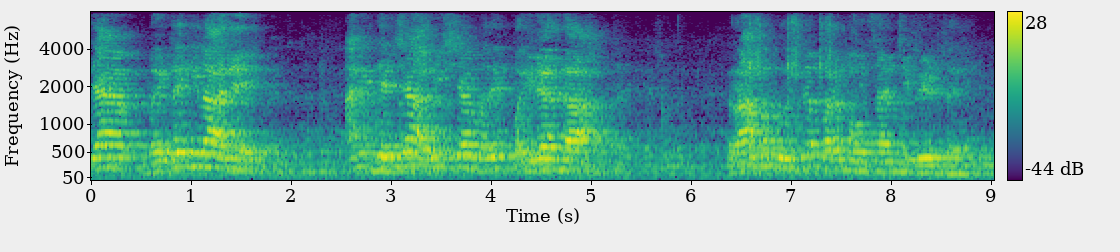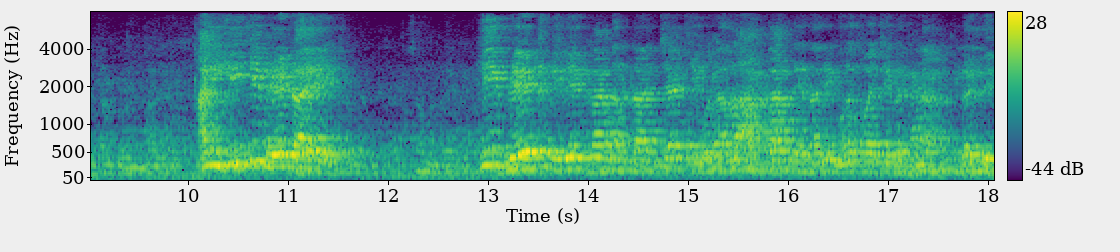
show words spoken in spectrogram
त्या बैठकीला आले आणि त्यांच्या आयुष्यामध्ये पहिल्यांदा रामकृष्ण परमहंसांची भेट झाली. आणि ही जी भेट आहे ही भेट विवेकानंदांच्या जीवनाला आकार देणारी महत्वाची घटना घडली.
